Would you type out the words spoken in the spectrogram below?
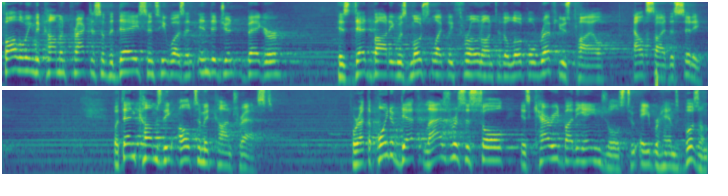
Following the common practice of the day, since he was an indigent beggar, his dead body was most likely thrown onto the local refuse pile outside the city. But then comes the ultimate contrast. For at the point of death, Lazarus' soul is carried by the angels to Abraham's bosom,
